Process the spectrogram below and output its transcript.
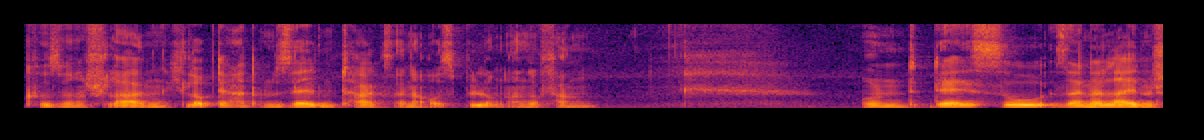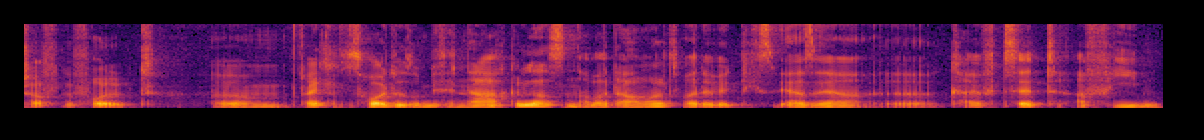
Cousin schlagen. Ich glaube, der hat am selben Tag seine Ausbildung angefangen. Und der ist so seiner Leidenschaft gefolgt. Ähm, vielleicht hat es heute so ein bisschen nachgelassen, aber damals war der wirklich sehr, sehr äh, Kfz-affin.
